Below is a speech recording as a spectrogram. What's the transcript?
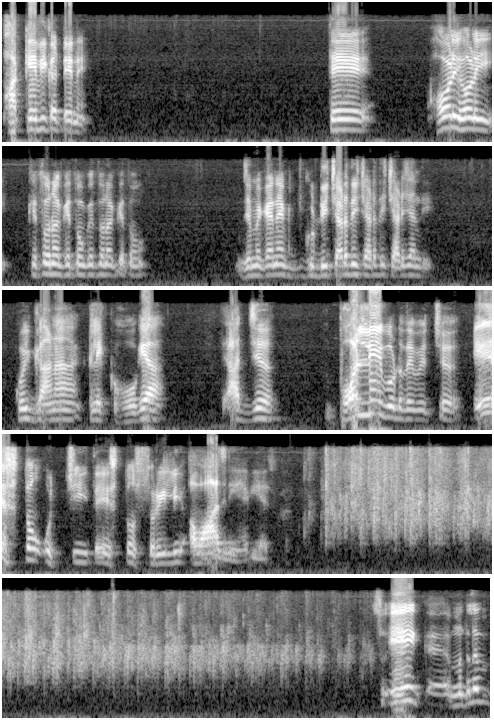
ਫਾਕੇ ਵੀ ਕੱਟੇ ਨੇ। ਤੇ ਹੌਲੀ ਹੌਲੀ ਕਿਤੋਂ ਨਾ ਕਿਤੋਂ ਕਿਤੋਂ ਨਾ ਕਿਤੋਂ ਜਿਵੇਂ ਕਹਿੰਦੇ ਗੁੱਡੀ ਚੜਦੀ ਚੜਦੀ ਚੜ ਜਾਂਦੀ। ਕੋਈ ਗਾਣਾ ਕਲਿੱਕ ਹੋ ਗਿਆ ਤੇ ਅੱਜ ਬਾਲੀਵੁੱਡ ਦੇ ਵਿੱਚ ਇਸ ਤੋਂ ਉੱਚੀ ਤੇ ਇਸ ਤੋਂ ਸੁਰੀਲੀ ਆਵਾਜ਼ ਨਹੀਂ ਹੈਗੀ ਇਸ ਸੋ ਇਹ ਮਤਲਬ,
